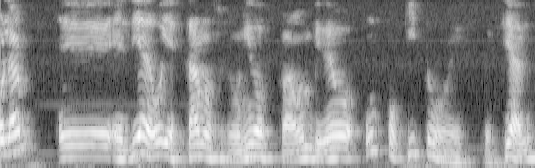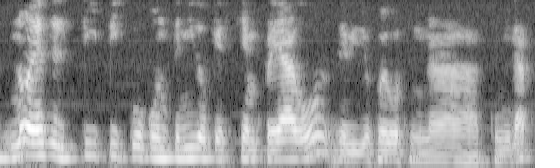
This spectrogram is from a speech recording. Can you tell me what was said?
Hola, eh, el día de hoy estamos reunidos para un video un poquito especial. No es el típico contenido que siempre hago de videojuegos ni nada similar.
